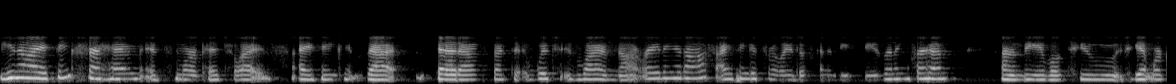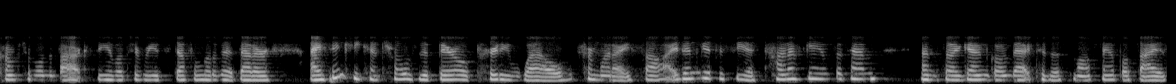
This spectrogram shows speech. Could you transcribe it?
You know, I think for him, it's more pitch wise. I think that that aspect, which is why I'm not writing it off. I think it's really just going to be seasoning for him, um, being able to to get more comfortable in the box, being able to read stuff a little bit better. I think he controls the barrel pretty well from what I saw. I didn't get to see a ton of games with him, um, so again, going back to the small sample size,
